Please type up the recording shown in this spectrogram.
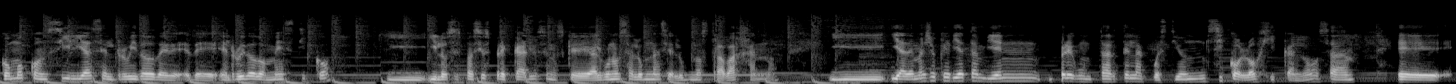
¿cómo concilias el ruido de, de el ruido doméstico y, y, los espacios precarios en los que algunos alumnas y alumnos trabajan, ¿no? Y, y, además yo quería también preguntarte la cuestión psicológica, ¿no? O sea, eh,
